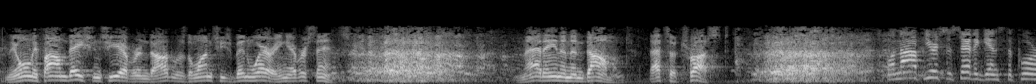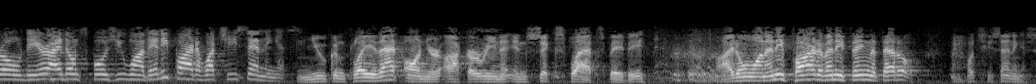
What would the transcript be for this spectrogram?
And the only foundation she ever endowed was the one she's been wearing ever since. and that ain't an endowment. That's a trust. Well, now, if you're so set against the poor old dear, I don't suppose you want any part of what she's sending us. You can play that on your ocarina in six flats, baby. I don't want any part of anything that that'll. What's she sending us?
